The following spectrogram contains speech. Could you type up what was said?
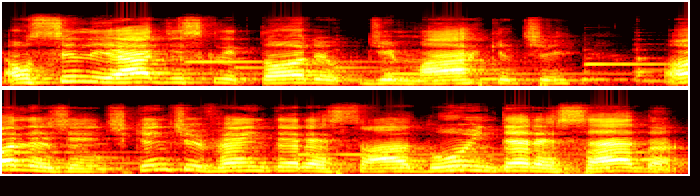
auxiliar de escritório de marketing Olha, gente, quem tiver interessado ou interessada,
